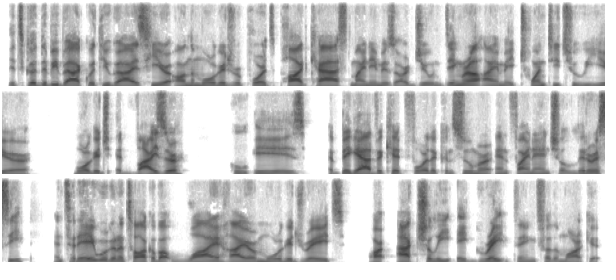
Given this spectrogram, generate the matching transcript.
It's good to be back with you guys here on the Mortgage Reports podcast. My name is Arjun Dhingra. I am a 22 year mortgage advisor who is a big advocate for the consumer and financial literacy. And today we're going to talk about why higher mortgage rates are actually a great thing for the market.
